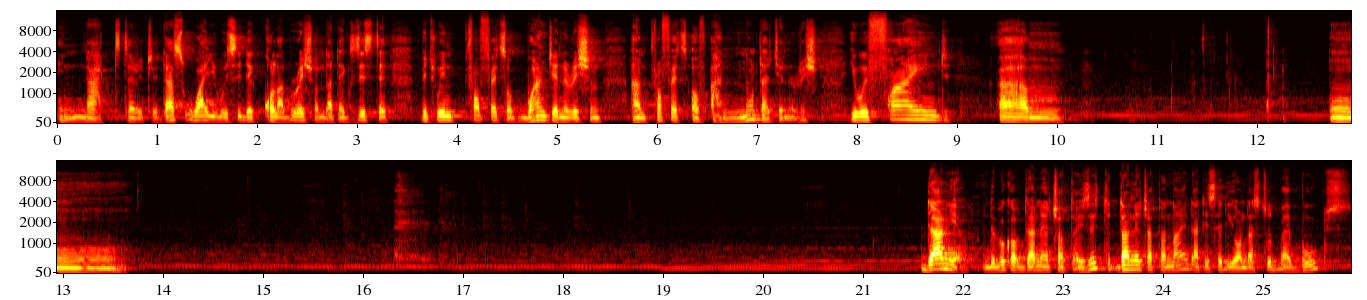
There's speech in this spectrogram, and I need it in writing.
in that territory. That's why you will see the collaboration that existed between prophets of one generation and prophets of another generation. You will find um, um, Daniel, in the book of Daniel, chapter, is it Daniel chapter 9 that he said he understood by books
